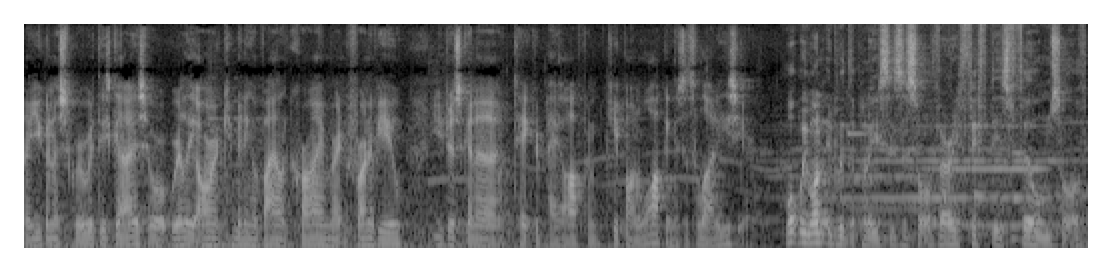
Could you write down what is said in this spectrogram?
are you going to screw with these guys who really aren't committing a violent crime right in front of you? You're just going to take your payoff and keep on walking because it's a lot easier. What we wanted with the police is a sort of very 50s film sort of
